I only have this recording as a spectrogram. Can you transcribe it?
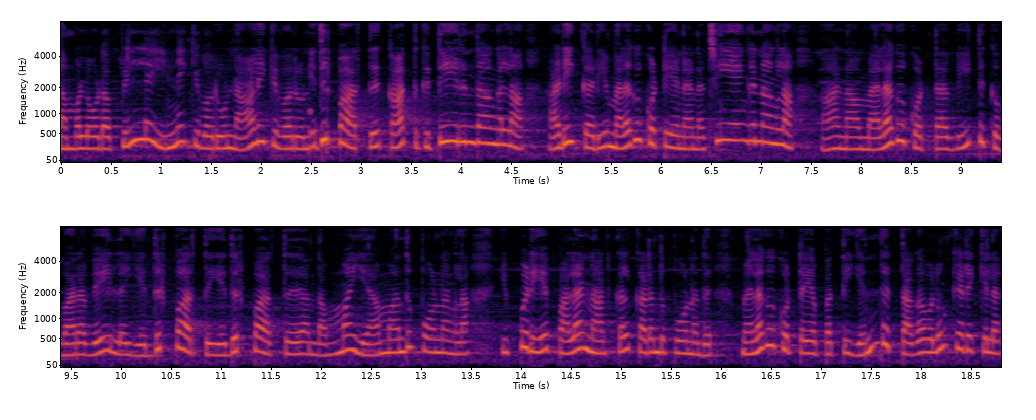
நம்மளோட பிள்ளை இன்னைக்கு வரும் நாளைக்கு வரும் எதிர்பார்த்து காத்துக்கிட்டே இருந்தாங்களாம். அடிக்கடி மிளகு கொட்டையை நினச்சி ஏங்குனாங்களாம். ஆனால் மிளகு கொட்டை வீட்டுக்கு வரவே இல்லை. எதிர்பார்த்து எதிர்பார்த்து அந்த அம்மா ஏமாந்து போனாங்களாம். இப்படியே பல நாட்கள் கடந்து போனது. மிளகு கொட்டையை பற்றி எந்த தகவலும் கிடைக்கல.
